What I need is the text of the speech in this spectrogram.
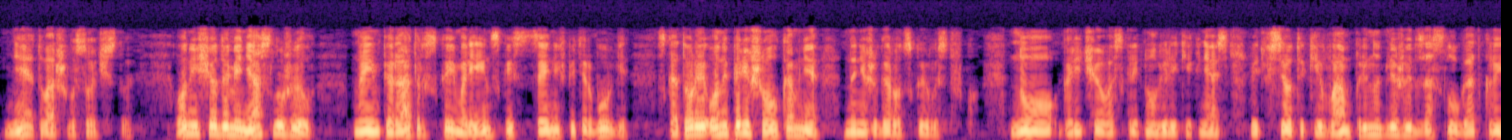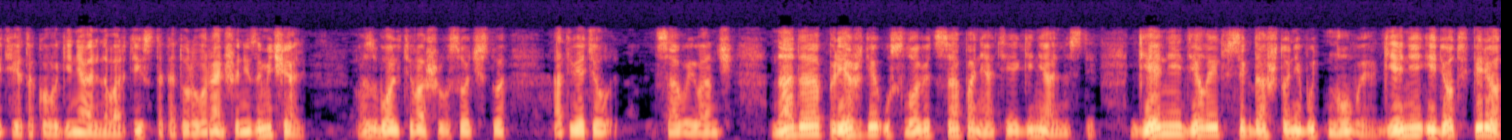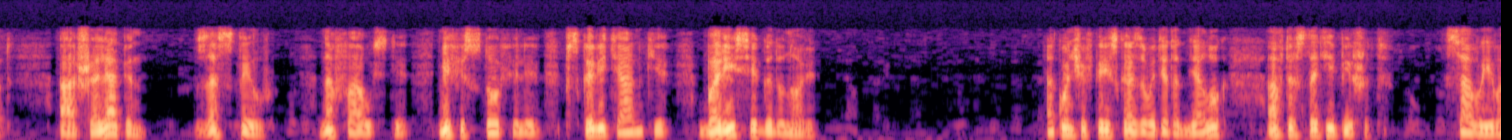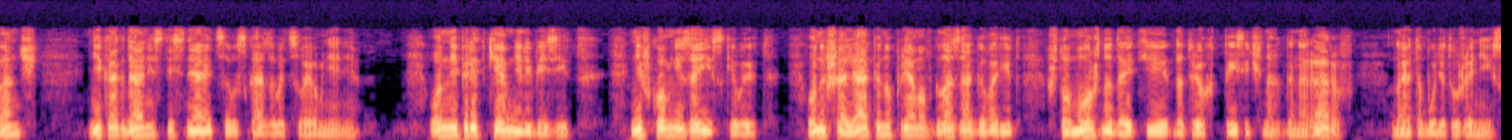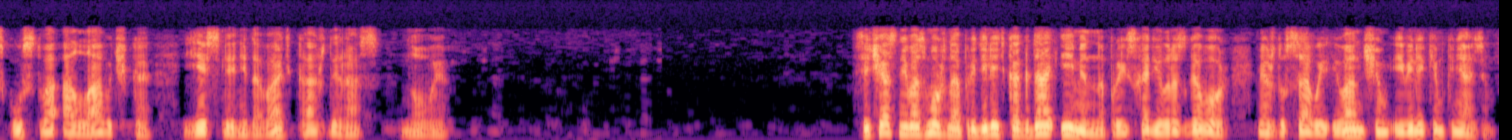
«Нет, ваше высочество, он еще до меня служил на императорской мариинской сцене в Петербурге, с которой он и перешел ко мне на Нижегородскую выставку. «Но», — горячо воскликнул великий князь, — «ведь все-таки вам принадлежит заслуга открытия такого гениального артиста, которого раньше не замечали». «Позвольте, ваше высочество», — ответил Савва Иванович, — «надо прежде условиться о понятии гениальности. Гений делает всегда что-нибудь новое, гений идет вперед, а Шаляпин застыл» на Фаусте, Мефистофеле, Псковитянке, Борисе Годунове. Окончив пересказывать этот диалог, автор статьи пишет, «Савва Иванович никогда не стесняется высказывать свое мнение. Он ни перед кем не лебезит, ни в ком не заискивает». Он и Шаляпину прямо в глаза говорит, что можно дойти до трехтысячных гонораров, но это будет уже не искусство, а лавочка, если не давать каждый раз новое. Сейчас невозможно определить, когда именно происходил разговор между Савой Ивановичем и великим князем.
